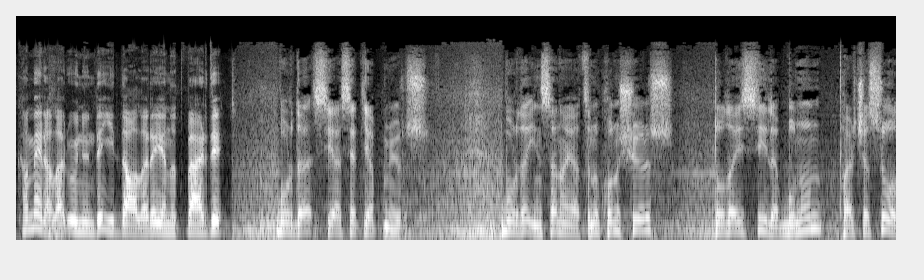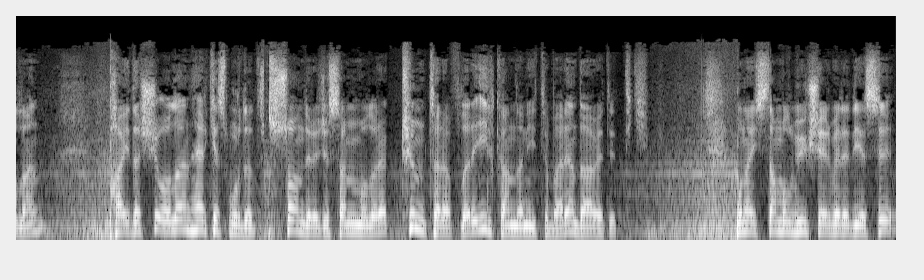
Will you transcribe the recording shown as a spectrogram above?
kameralar önünde iddialara yanıt verdi. Burada siyaset yapmıyoruz. Burada insan hayatını konuşuyoruz. Dolayısıyla bunun parçası olan paydaşı olan herkes buradadır. Son derece samimi olarak tüm tarafları ilk andan itibaren davet ettik. Buna İstanbul Büyükşehir Belediyesi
